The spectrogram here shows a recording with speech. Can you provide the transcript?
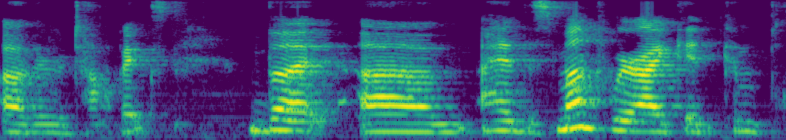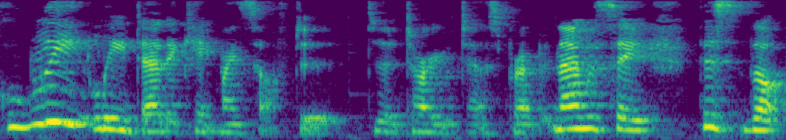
other topics. But um, I had this month where I could completely dedicate myself to, to target test prep. And I would say this is the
